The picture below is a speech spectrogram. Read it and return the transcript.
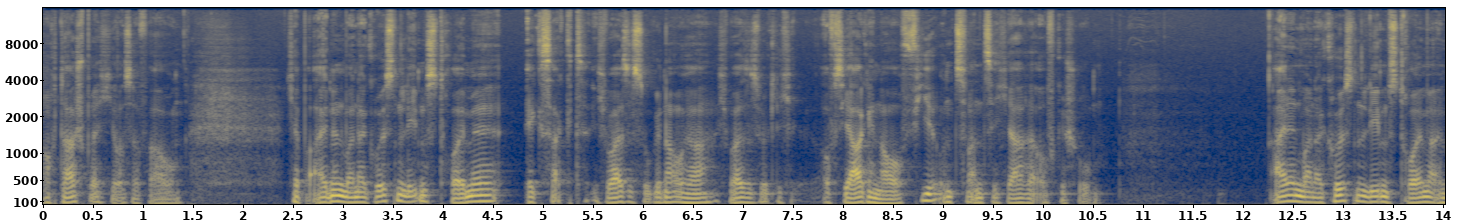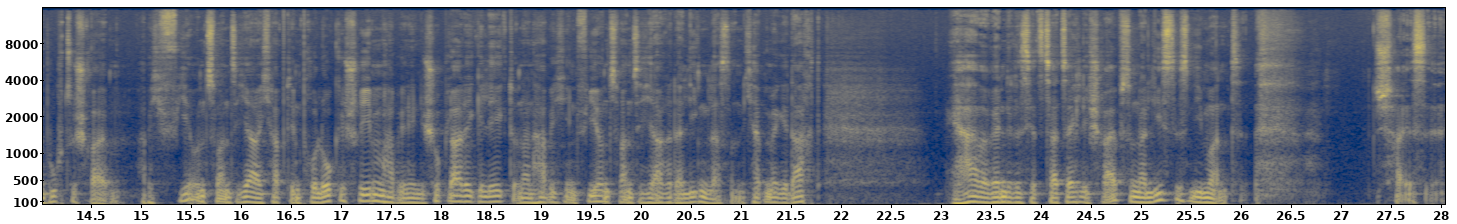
Auch da spreche ich aus Erfahrung. Ich habe einen meiner größten Lebensträume exakt, ich weiß es so genau, ja, ich weiß es wirklich aufs Jahr genau, 24 Jahre aufgeschoben. Einen meiner größten Lebensträume, ein Buch zu schreiben, habe ich 24 Jahre. Ich habe den Prolog geschrieben, habe ihn in die Schublade gelegt und dann habe ich ihn 24 Jahre da liegen lassen. Und ich habe mir gedacht, ja, aber wenn du das jetzt tatsächlich schreibst und dann liest es niemand, scheiße.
